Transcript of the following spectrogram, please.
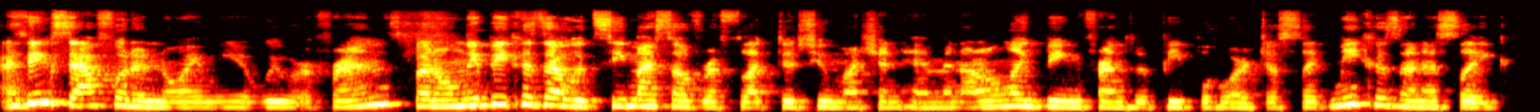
I think Zaf would annoy me if we were friends, but only because I would see myself reflected too much in him, and I don't like being friends with people who are just like me, because then it's like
